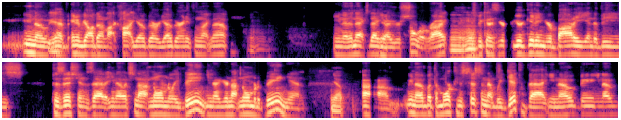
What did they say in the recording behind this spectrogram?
you know, have any of y'all done like hot yoga or yoga or anything like that? Mm-hmm you know, the next day, you know, you're sore, right? Mm-hmm. It's because you're you're getting your body into these positions that you know it's not normally being. You know, you're not normal to being in. Yep. Um, you know, but the more consistent that we get to that, you know, being you know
